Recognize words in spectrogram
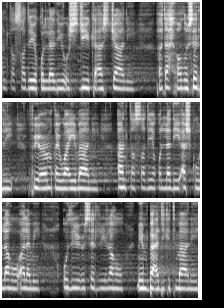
أنت الصديق الذي أشجيك أشجاني فتحفظ سري في عمقي وإيماني. أنت الصديق الذي أشكو له ألمي أذيع سري له من بعد كتماني.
